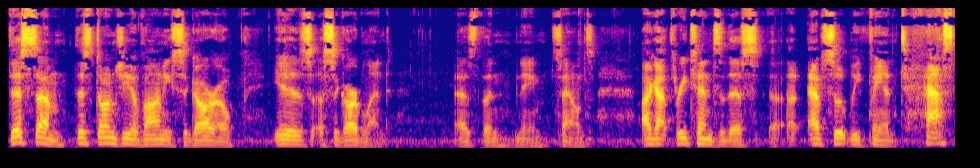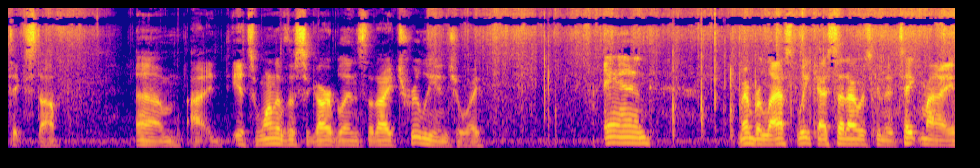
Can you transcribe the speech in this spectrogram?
This um this Don Giovanni Cigaro is a cigar blend, as the name sounds. I got three tens of this. Uh, uh, absolutely fantastic stuff. Um, I, it's one of the cigar blends that I truly enjoy. And remember last week I said I was going to take my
